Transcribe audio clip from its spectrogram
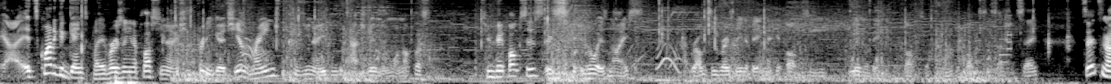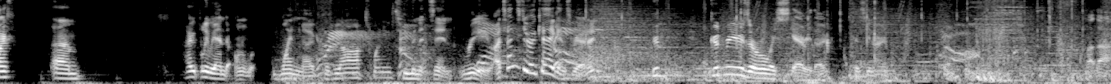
yeah, it's quite a good game to play. Rosalina, plus, you know, she's pretty good. She has range because, you know, you can detach Luma and whatnot, plus two hitboxes is, is always nice. Obviously, Rosalina being a hitbox and Luma being a hitbox, or hitboxes, I should say. So it's nice. Um, hopefully we end it on a win though, because we are 22 minutes in. Ryu. I tend to do okay against Ryu. Don't. Good, good Ryus are always scary though, because you know, like that.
